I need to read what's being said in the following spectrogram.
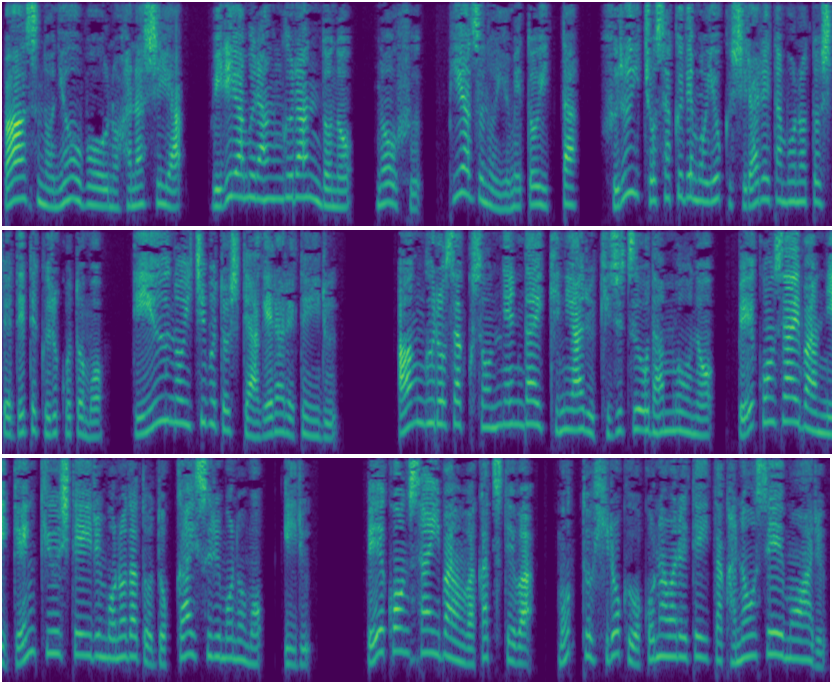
バースの女房の話や、ウィリアム・ラングランドの農夫、ピアズの夢といった古い著作でもよく知られたものとして出てくることも理由の一部として挙げられている。アングロサクソン年代記にある記述を断毛のベーコン裁判に言及しているものだと読解する者もいる。ベーコン裁判はかつてはもっと広く行われていた可能性もある。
